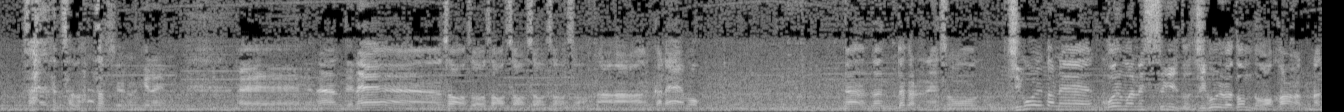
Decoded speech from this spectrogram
さだまさしは関係ないの。えーなんでねそうそうそうそうそうそうそう。なんかねもうななだからねその地声がね声真似しすぎると地声がどんどんわからなくなっ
